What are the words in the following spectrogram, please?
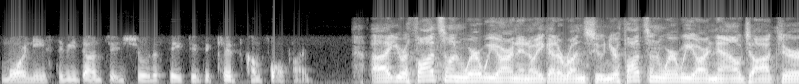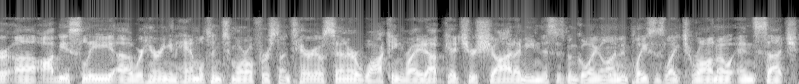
more needs to be done to ensure the safety of the kids come fall time. Uh, your thoughts on where we are, and I know you got to run soon. Your thoughts on where we are now, Doctor. Uh, obviously, uh, we're hearing in Hamilton tomorrow, First Ontario Center, walking right up, get your shot. I mean, this has been going on in places like Toronto and such.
